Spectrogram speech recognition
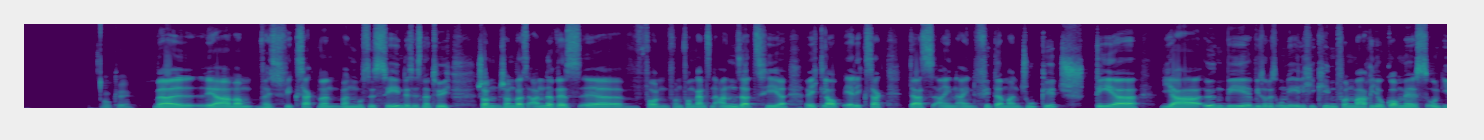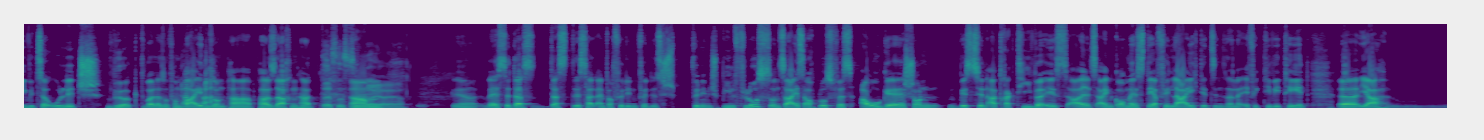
Okay. Weil, ja, man, wie gesagt, man, man muss es sehen. Das ist natürlich schon, schon was anderes äh, von, von, vom ganzen Ansatz her. Aber ich glaube, ehrlich gesagt, dass ein, ein fitter Mandzukic, der ja irgendwie wie so das uneheliche Kind von Mario Gomez und Ivica Olic wirkt, weil er so von beiden so ein paar, paar Sachen hat. Das ist super, ähm, ja, ja. Ja, weißt du, dass, dass das halt einfach für den, für das für den Spielfluss und sei es auch bloß fürs Auge schon ein bisschen attraktiver ist als ein Gomez, der vielleicht jetzt in seiner Effektivität äh, ja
